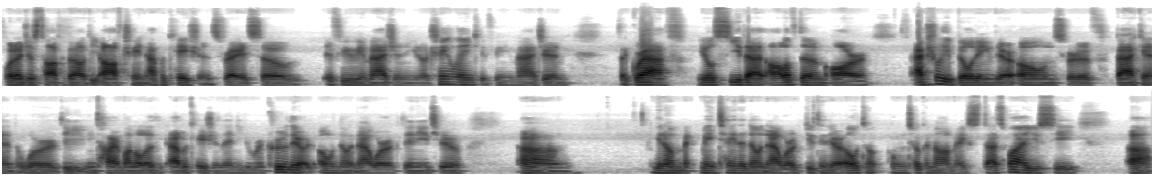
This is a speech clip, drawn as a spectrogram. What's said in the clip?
what I just talked about, the off-chain applications, right? So if you imagine, you know, Chainlink, if you imagine the graph, you'll see that all of them are actually building their own sort of backend or the entire monolithic application. They need to recruit their own node network. They need to, um, you know, ma- maintain the node network using their own, to- own tokenomics. That's why you see uh,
